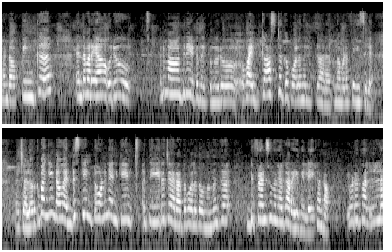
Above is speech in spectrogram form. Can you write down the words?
കണ്ടോ? പിങ്ക് എന്താ പറയാ ഒരു ഒരു മാതിരിയായിട്ട് നിൽക്കുന്നു. ഒരു വൈറ്റ് കാസ്റ്റ് ഒക്കെ പോലെ നിൽക്കുകയാണ് നമ്മുടെ ഫേസിൽ ചിലവർക്ക് ഭംഗി എന്റെ സ്കിൻ ടോണിന് എനിക്ക് തീരെ ചേരാത്ത പോലെ തോന്നുന്നു. നിങ്ങൾക്ക് ഡിഫറൻസ് നിങ്ങൾക്ക് അറിയുന്നില്ലേ? കണ്ടോ? ഇവിടെ ഒരു നല്ല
